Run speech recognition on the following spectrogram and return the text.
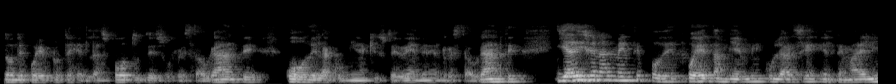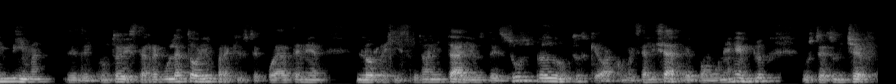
donde puede proteger las fotos de su restaurante o de la comida que usted vende en el restaurante. Y adicionalmente puede, puede también vincularse el tema del INVIMA desde el punto de vista regulatorio para que usted pueda tener los registros sanitarios de sus productos que va a comercializar. Le pongo un ejemplo, usted es un chef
